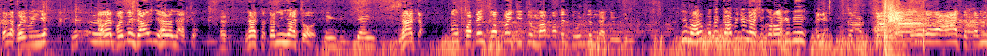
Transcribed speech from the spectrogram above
પેલા ભાઈ બન હવે ભાઈ બન જાવ ને હેલો નાચો નાચો તમે નાચો. નાચો પતંગ કપાઈ જીતો માં પતંગ તોડી દમ નાચ્યો તે મારું પતંગ કાપી છે ને કરવા કે તમે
